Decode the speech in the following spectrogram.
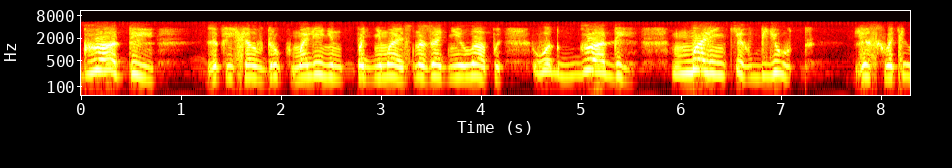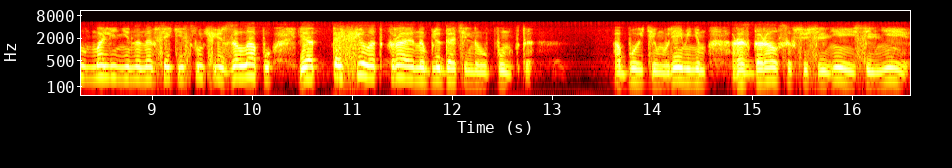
«Гады!» — закричал вдруг Малинин, поднимаясь на задние лапы. «Вот гады! Маленьких бьют!» Я схватил Малинина на всякий случай за лапу и оттащил от края наблюдательного пункта. А бой тем временем разгорался все сильнее и сильнее.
